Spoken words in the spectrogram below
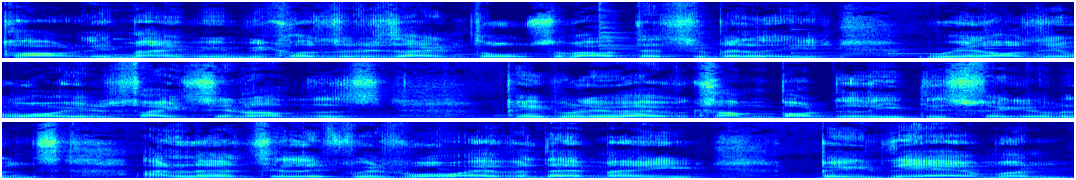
partly maybe because of his own thoughts about disability, realizing what he face in others. People who overcome bodily disfigurements and learn to live with whatever there may be the ailment,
